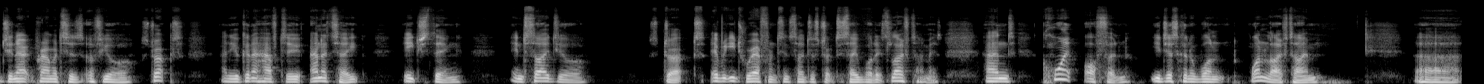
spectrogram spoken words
generic parameters of your struct, and you're going to have to annotate each thing inside your struct, every each reference inside your struct to say what its lifetime is. And quite often, you're just going to want one lifetime uh,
